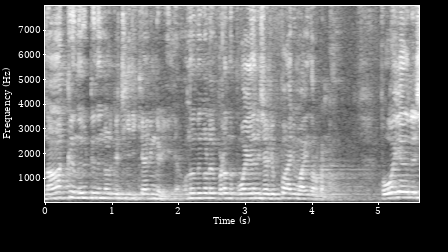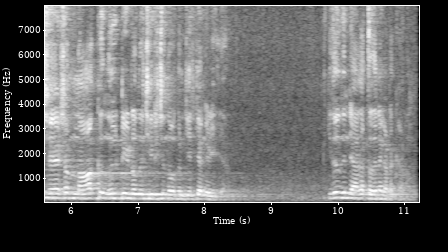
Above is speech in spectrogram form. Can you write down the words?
നാക്ക് നീട്ടി നിങ്ങൾക്ക് ചിരിക്കാനും കഴിയില്ല. ഒന്ന് നിങ്ങൾ ഇവിടെ നിന്ന് പോയതിന് ശേഷം ഇപ്പം ആരും വായി തുറക്കണ്ട. പോയതിന് ശേഷം നാക്ക് നീട്ടിയിട്ടൊന്ന് ചിരിച്ചു നോക്കും ചിരിക്കാൻ കഴിയില്ല. ഇത് ഇതിന്റെ അകത്ത് തന്നെ കിടക്കുകയാണ്.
